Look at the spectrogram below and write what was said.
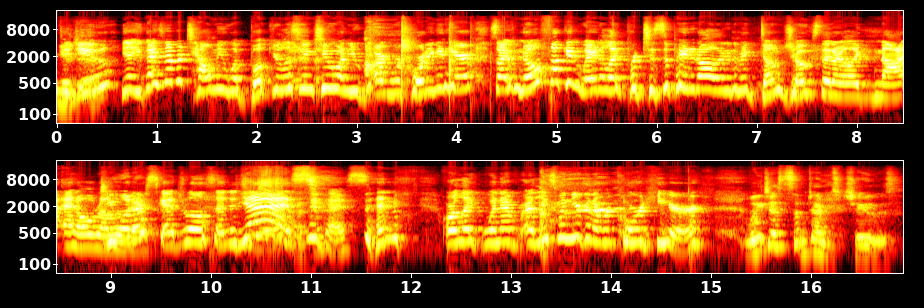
Did you? Yeah, you guys never tell me what book you're listening to when you are recording it here, so I have no fucking way to like participate at all or to make dumb jokes that are like not at all relevant. Do you want our schedule? I'll send it to Yes. you. Okay. Send me, or like whenever, at least when you're gonna record here. we just sometimes choose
